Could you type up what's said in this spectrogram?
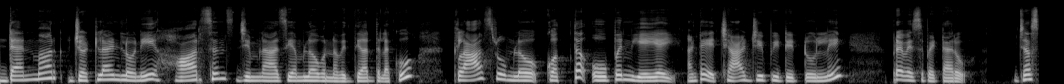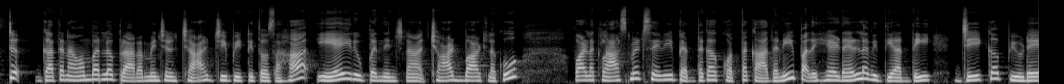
డెన్మార్క్ జట్లాండ్లోని హార్సన్స్ జిమ్నాజియంలో ఉన్న విద్యార్థులకు క్లాస్ రూమ్లో కొత్త ఓపెన్ ఏఐ అంటే చాట్ జీపీటీ టూల్ని ప్రవేశపెట్టారు. జస్ట్ గత నవంబర్లో ప్రారంభించిన చాట్ జీపీటీతో సహా ఏఐ రూపొందించిన చాట్ బాట్లకు వాళ్ళ క్లాస్మేట్స్ ఏమీ పెద్దగా కొత్త కాదని పదిహేడేళ్ళ విద్యార్థి జేకబ్ యుడే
